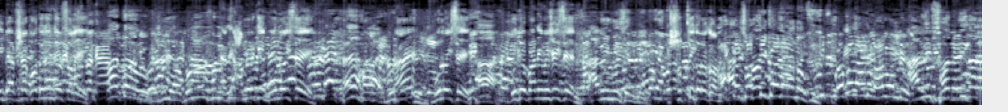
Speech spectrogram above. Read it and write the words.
এই ব্যবসা কতদিন ধরে চলে? মানে আপনার কি ভুল হয়েছে হ্যাঁ হয়। হ্যাঁ? ভুল হয়েছে হ্যাঁ। দুধে পানি মিশাইছেন? আমি মিশাই সত্যি করে কম সত্যি করে আমি সত্যি করে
